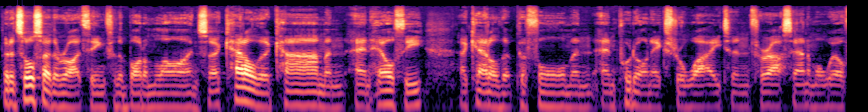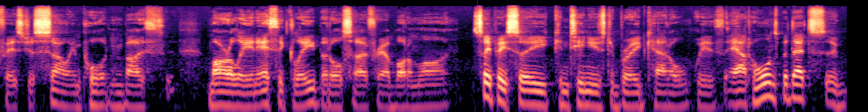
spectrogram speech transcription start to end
but it's also the right thing for the bottom line. So cattle that are calm and, and healthy are cattle that perform and, and put on extra weight. And for us, animal welfare is just so important, both morally and ethically, but also for our bottom line. CPC continues to breed cattle without horns, but that's a, you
